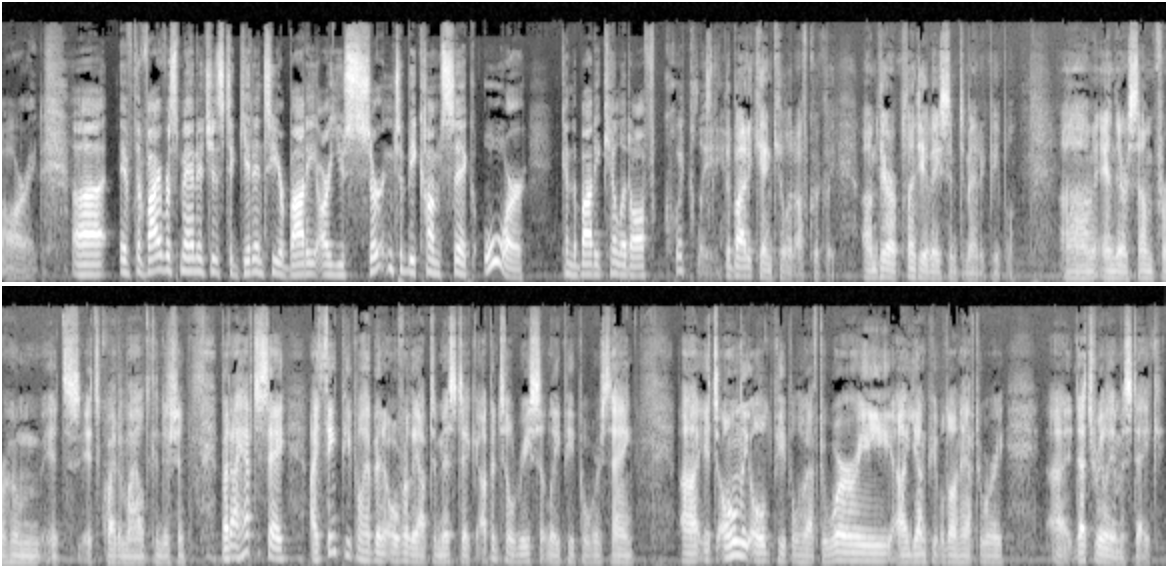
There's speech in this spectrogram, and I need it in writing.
All right. Uh, if the virus manages to get into your body, are you certain to become sick, or can the body kill it off quickly? The body can kill it off quickly. Um, there are plenty of asymptomatic people, um, and there are some for whom it's it's quite a mild condition. But I have to say, I think people have been overly optimistic. Up until recently, people were saying uh, it's only old people who have to worry. Uh, young people don't have to worry. Uh, that's really a mistake.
